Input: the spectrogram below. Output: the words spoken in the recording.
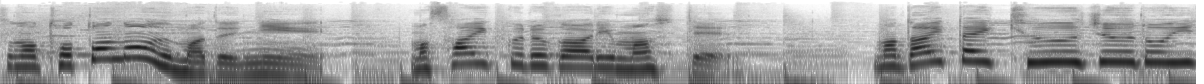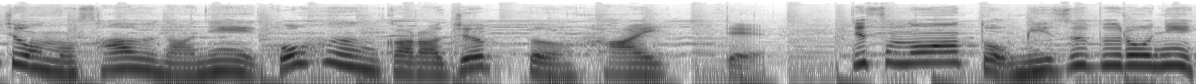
その「整う」までに、まあ、サイクルがありましてまあ、大体90度以上のサウナに5分から10分入ってでその後水風呂に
